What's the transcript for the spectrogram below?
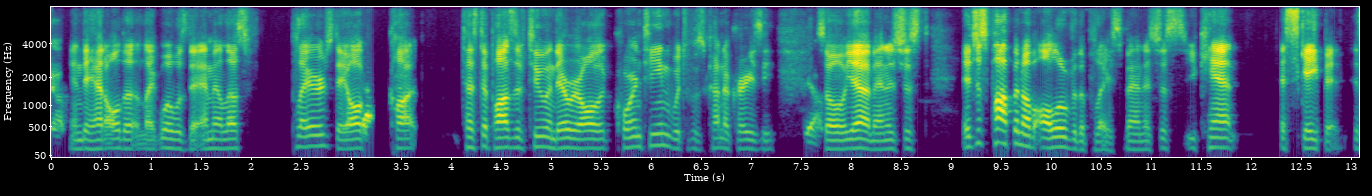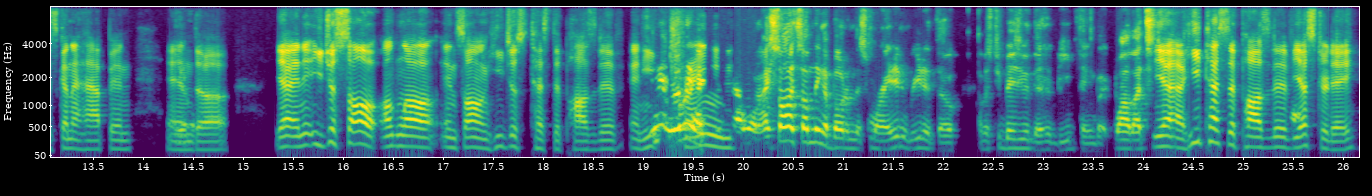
yeah. and they had all the like what was the MLS players? They all yeah. caught tested positive too, and they were all quarantined, which was kind of crazy. Yeah. So yeah, man, it's just it's just popping up all over the place, man. It's just you can't escape it. It's gonna happen, and uh yeah, and you just saw Aung La Nsang. He just tested positive, and he really? trained. I, I, saw something about him this morning. I didn't read it though. I was too busy with the Habib thing. But wow, that's yeah. He tested positive yesterday,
